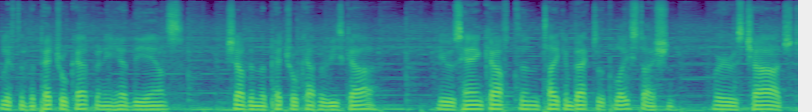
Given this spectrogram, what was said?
Lifted the petrol cap and he had the ounce shoved in the petrol cap of his car. He was handcuffed and taken back to the police station where he was charged.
